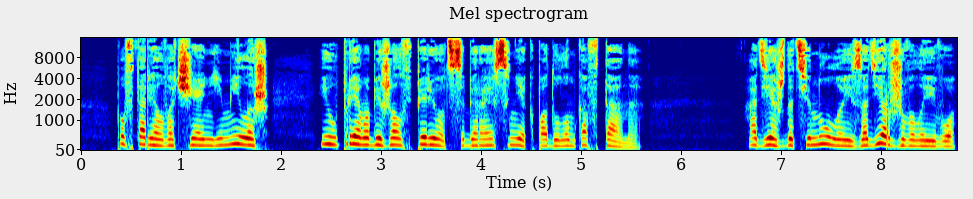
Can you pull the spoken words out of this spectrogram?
— повторял в отчаянии Милош и упрямо бежал вперед, собирая снег подолом кафтана. Одежда тянула и задерживала его,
